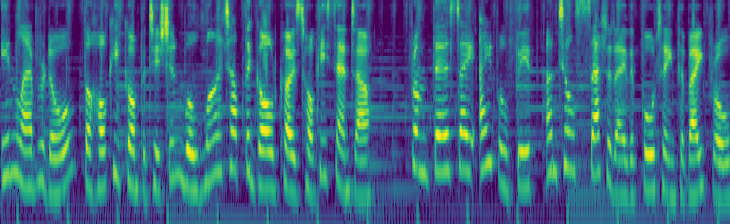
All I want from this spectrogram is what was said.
In Labrador, the hockey competition will light up the Gold Coast Hockey Centre from Thursday, April 5th until Saturday, the 14th of April.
